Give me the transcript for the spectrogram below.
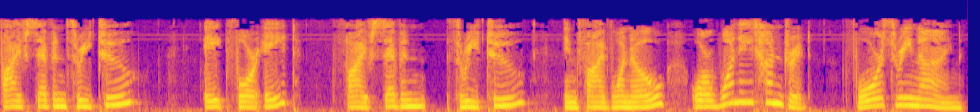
5732 848 5732 in 510 or 1 800 439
